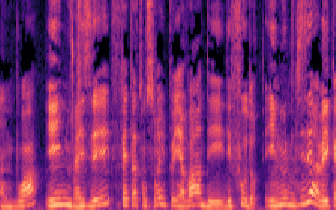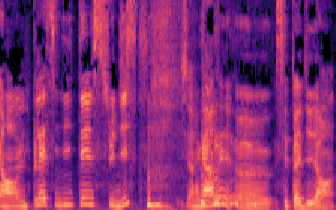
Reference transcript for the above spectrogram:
en bois et ils nous Ouais. disaient faites attention, il peut y avoir des, des foudres. Et ils nous le disaient avec un- une placidité sudiste. J'ai regardé, euh, c'est-à-dire.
